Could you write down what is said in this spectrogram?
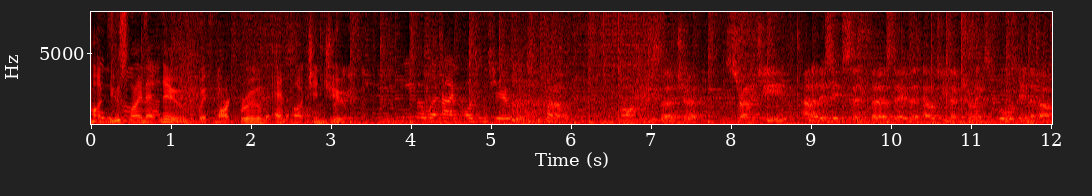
on Newsline at noon with Mark Broome and Eoh Jin-joo. I'm Eoh Jin-joo. Market researcher, strategy analytics said Thursday that LG Electronics brought in about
